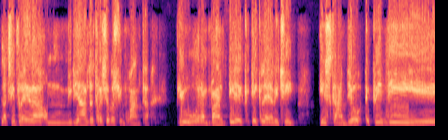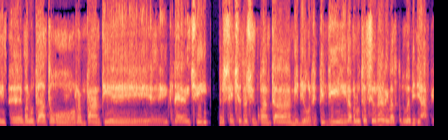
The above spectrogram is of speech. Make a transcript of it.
La cifra era 1 miliardo e 350 più rampanti e, e clerici in scambio e quindi eh, valutato rampanti e, e clerici 650 milioni. Quindi la valutazione è arrivata a 2 miliardi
